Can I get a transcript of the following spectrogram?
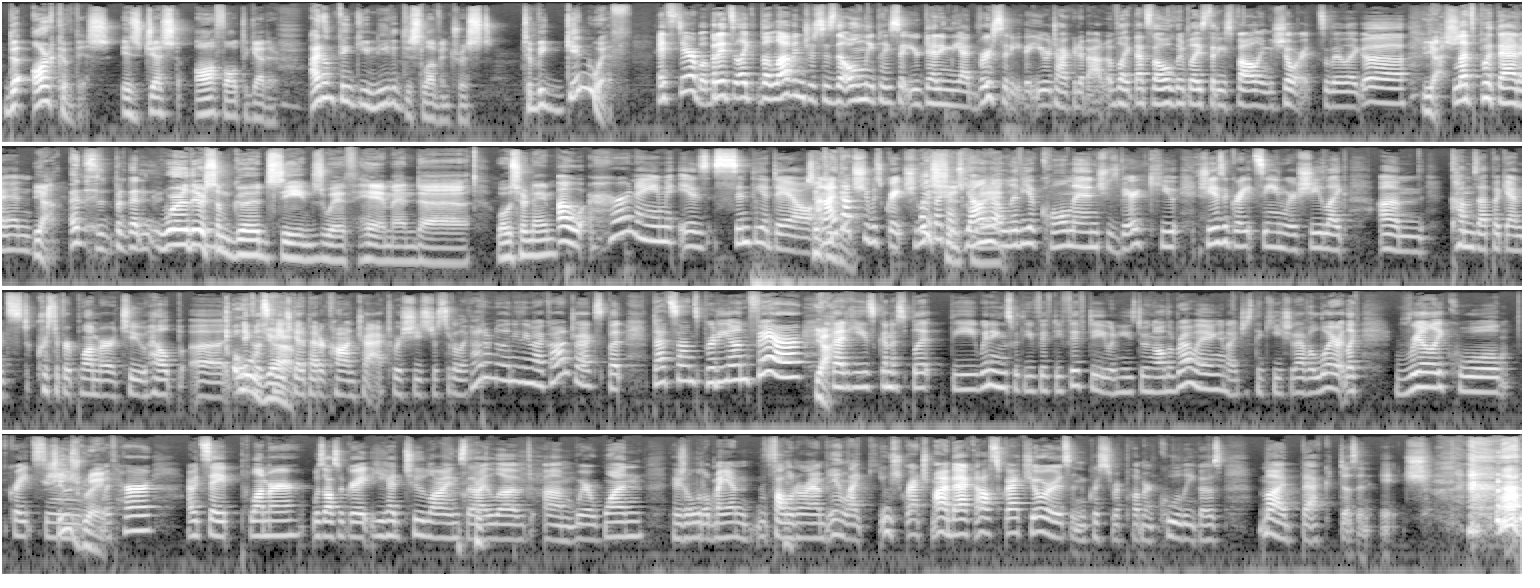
The arc of this is just off altogether. I don't think you needed this love interest to begin with. It's terrible, but it's like the love interest is the only place that you're getting the adversity that you were talking about. Of like that's the only place that he's falling short. So they're like, uh, Yes. let's put that in. Yeah. And But then, were there some good scenes with him and uh what was her name? oh, her name is Cynthia Dale, Cynthia and I Dale. thought she was great. She looked Oh, like she a young great. Olivia Colman. She was very cute. She has a great scene where she like um comes up against Christopher Plummer to help uh, Oh, Nicolas yeah. Cage get a better contract. Where she's just sort of like, I don't know anything about contracts, but that sounds pretty unfair. Yeah. That he's gonna split the winnings with you 50-50 when he's doing all the rowing, and I just think he should have a lawyer. Like really cool, great scene. she was great. with her. I would say Plummer was also great. He had two lines that I loved. Um, where one, there's a little man following around being like, "You scratch my back, I'll scratch yours," and Christopher Plummer coolly goes, "My back doesn't itch." and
